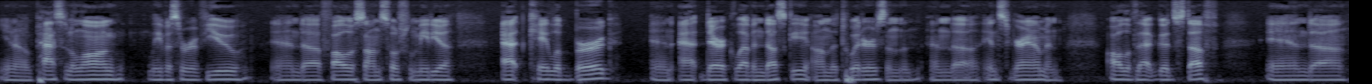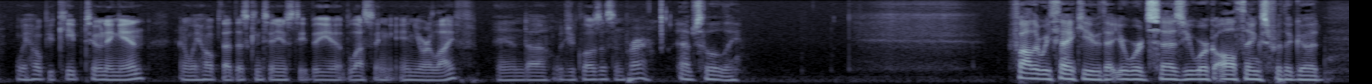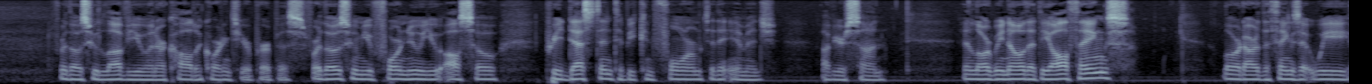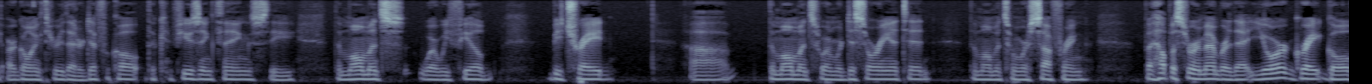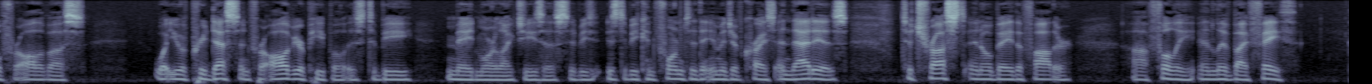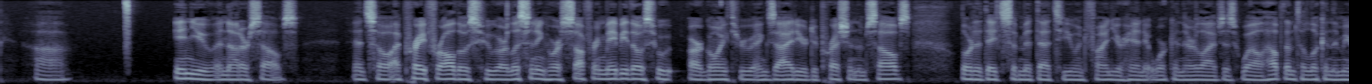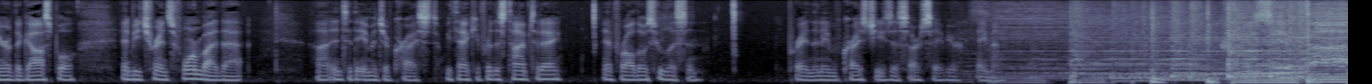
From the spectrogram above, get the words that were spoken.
you know pass it along. Leave us a review and uh, follow us on social media at Caleb Berg and at Derek Lewandowski on the Twitters and and uh, Instagram and all of that good stuff. And we hope you keep tuning in, and we hope that this continues to be a blessing in your life. And uh, would you close us in prayer? Absolutely. Father, we thank you that your word says you work all things for the good, for those who love you and are called according to your purpose. For those whom you foreknew, you also predestined to be conformed to the image of your Son. And Lord, we know that the all things, Lord, are the things that we are going through that are difficult, the confusing things, the, the moments where we feel betrayed, uh, the moments when we're disoriented, the moments when we're suffering. But help us to remember that your great goal for all of us, what you have predestined for all of your people, is to be made more like Jesus, to be, is to be conformed to the image of Christ. And that is to trust and obey the Father uh, fully and live by faith uh, in you and not ourselves. And so I pray for all those who are listening, who are suffering, maybe those who are going through anxiety or depression themselves. Lord, that they'd submit that to you and find your hand at work in their lives as well. Help them to look in the mirror of the gospel and be transformed by that uh, into the image of Christ. We thank you for this time today and for all those who listen. Pray in the name of Christ Jesus, our Savior. Amen. Crucified.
